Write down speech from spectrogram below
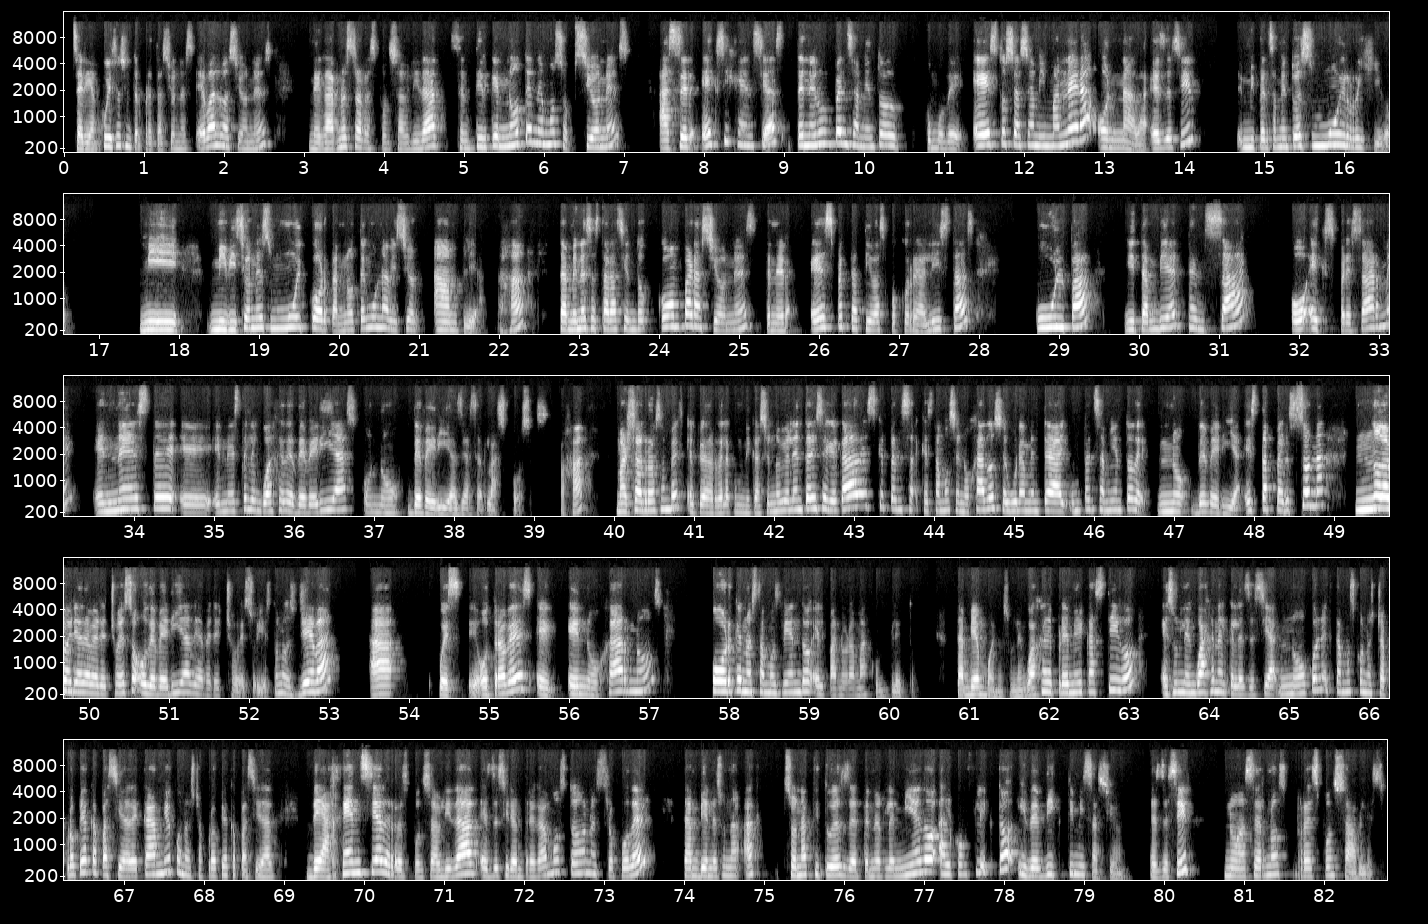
serían juicios, interpretaciones, evaluaciones, negar nuestra responsabilidad, sentir que no tenemos opciones, hacer exigencias, tener un pensamiento como de esto se hace a mi manera o nada. Es decir, mi pensamiento es muy rígido. Mi, mi visión es muy corta, no tengo una visión amplia. Ajá. También es estar haciendo comparaciones, tener expectativas poco realistas, culpa y también pensar o expresarme en este, eh, en este lenguaje de deberías o no deberías de hacer las cosas. Ajá. Marshall Rosenberg, el creador de la comunicación no violenta, dice que cada vez que, que estamos enojados, seguramente hay un pensamiento de no debería. Esta persona no debería de haber hecho eso o debería de haber hecho eso. Y esto nos lleva a, pues, eh, otra vez, eh, enojarnos porque no estamos viendo el panorama completo. También, bueno, es un lenguaje de premio y castigo, es un lenguaje en el que les decía, no conectamos con nuestra propia capacidad de cambio, con nuestra propia capacidad de agencia, de responsabilidad, es decir, entregamos todo nuestro poder, también es una son actitudes de tenerle miedo al conflicto y de victimización, es decir, no hacernos responsables.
